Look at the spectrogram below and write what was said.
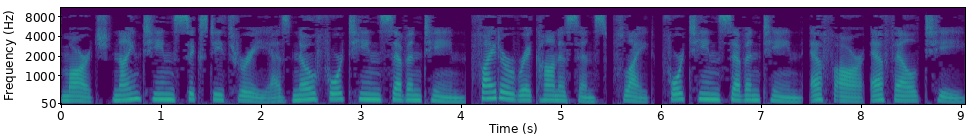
March 1963 as No. 1417 Fighter Reconnaissance Flight 1417 FR FLT,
